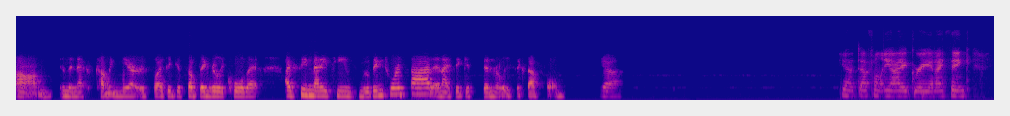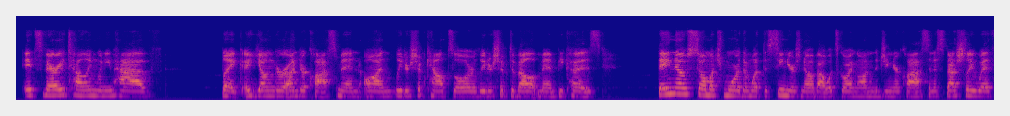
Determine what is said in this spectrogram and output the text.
um, in the next coming years. So I think it's something really cool that I've seen many teams moving towards that, and I think it's been really successful. Yeah. Yeah, definitely. I agree. And I think it's very telling when you have like a younger underclassman on leadership council or leadership development because they know so much more than what the seniors know about what's going on in the junior class and especially with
